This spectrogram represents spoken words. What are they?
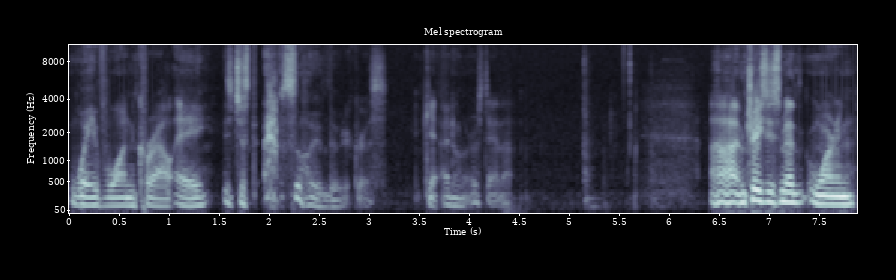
wave one, corral A. Is just absolutely ludicrous. I can't. I don't understand that. Uh, I'm Tracy Smith warning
